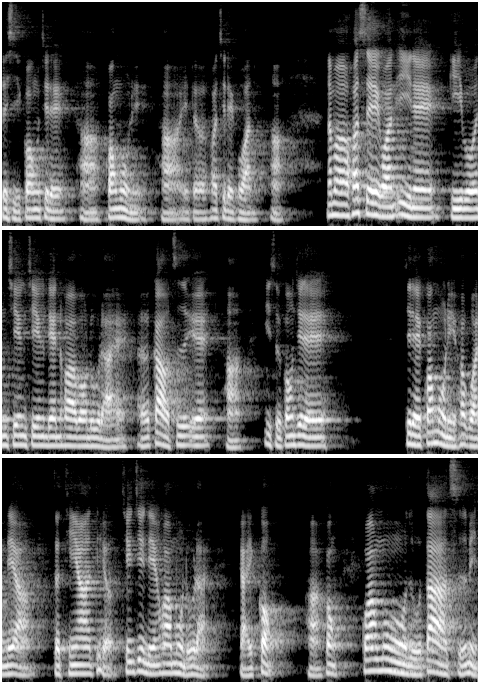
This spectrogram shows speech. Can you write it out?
这是讲即个啊，光目女啊，伊着发即个愿啊。那么发誓愿意呢？基闻清净莲花王如来而告之曰：啊，意思讲即个即个光目女发愿了，就听到清净莲花目如来。改讲，啊，讲光目如大慈悯，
